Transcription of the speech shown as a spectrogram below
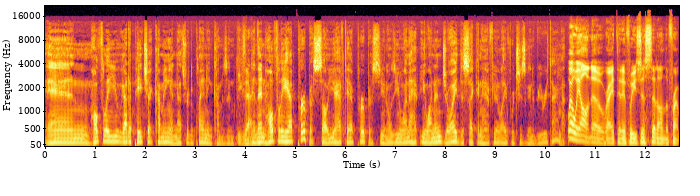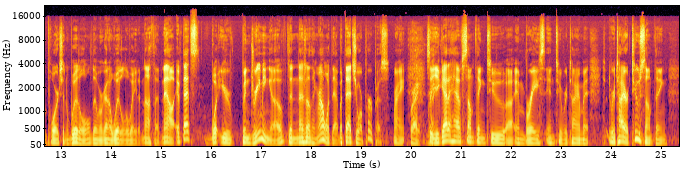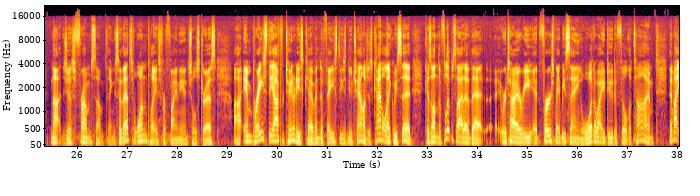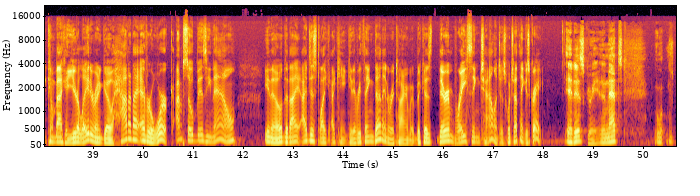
and hopefully you've got a paycheck coming in. That's where the planning comes in. Exactly. And then hopefully you have purpose. So you have to have purpose. You know, you want to have, you want to enjoy the second half of your life, which is going to be retirement. Well, we all know, right, that if we just sit on the front porch and whittle, then we're going to whittle away to nothing. Now, if that's what you've been dreaming of, then there's nothing wrong with that. But that's your purpose, right? Right. So right. you got to have something to uh, embrace into retirement, retire to something not just from something. So that's one place for financial stress. Uh, embrace the opportunities, Kevin, to face these new challenges. Kind of like we said, because on the flip side of that, uh, retiree at first may be saying, What do I do to fill the time? They might come back a year later and go, How did I ever work? I'm so busy now you know that I, I just like i can't get everything done in retirement because they're embracing challenges which i think is great it is great and that's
